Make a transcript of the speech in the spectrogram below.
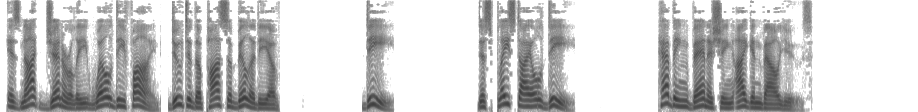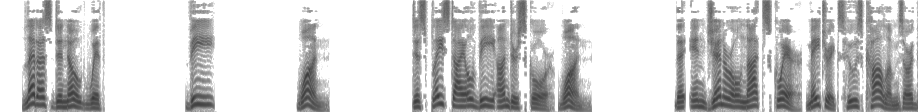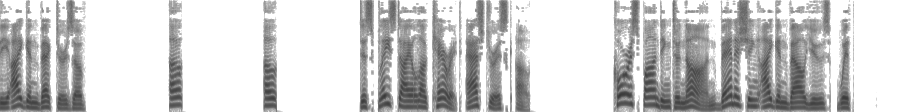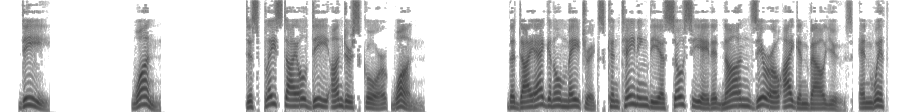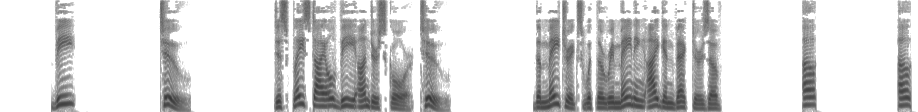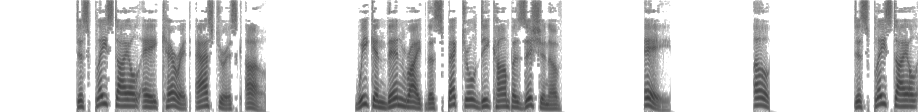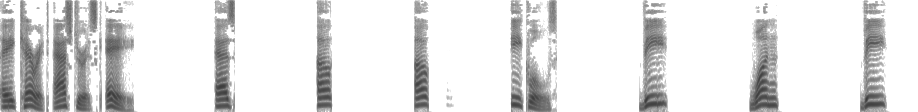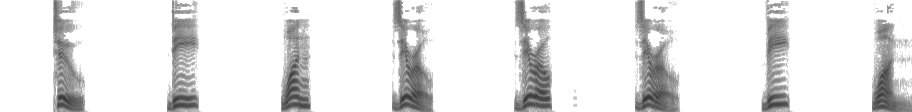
is not generally well defined due to the possibility of d. Display style d having vanishing eigenvalues. Let us denote with v 1 display style v underscore 1 the in general not square matrix whose columns are the eigenvectors of a a. Display style a caret asterisk a. Corresponding to non-vanishing eigenvalues with d. 1 display style d underscore 1 the diagonal matrix containing the associated non-zero eigenvalues, and with v 2 display style v underscore 2 the matrix with the remaining eigenvectors of a a display style a caret asterisk a we can then write the spectral decomposition of a. A display style a caret asterisk a. As. A a equals. V. 1 v. 2 d. 1 0 0 0 v 1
